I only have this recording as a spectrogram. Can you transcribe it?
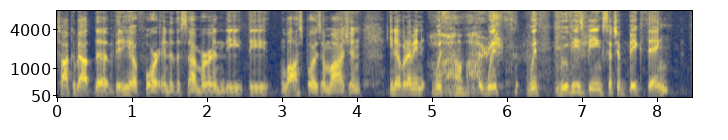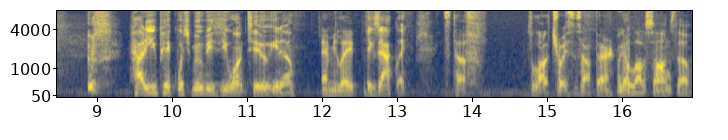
Talk about the video for Into the Summer and the the Lost Boys homage, and you know. But I mean, with with with movies being such a big thing, how do you pick which movies you want to you know Emulate. exactly? It's tough. There's a lot of choices out there. We got a lot of songs though.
